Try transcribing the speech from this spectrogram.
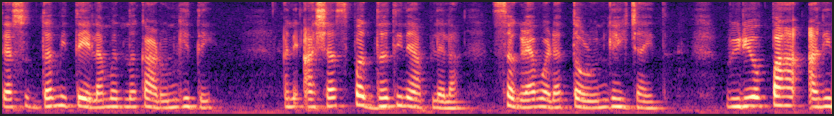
त्यासुद्धा मी तेलामधनं काढून घेते. आणि अशाच पद्धतीने आपल्याला सगळ्या वड्या तळून घ्यायच्या आहेत. व्हिडिओ पहा आणि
